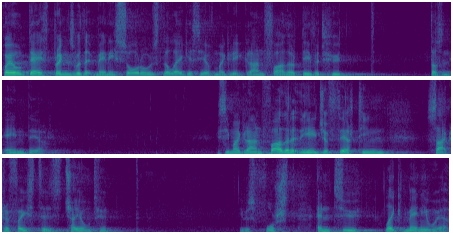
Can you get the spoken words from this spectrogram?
while death brings with it many sorrows, the legacy of my great grandfather, David Hood, doesn't end there. You see, my grandfather at the age of 13 sacrificed his childhood. He was forced into, like many were,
